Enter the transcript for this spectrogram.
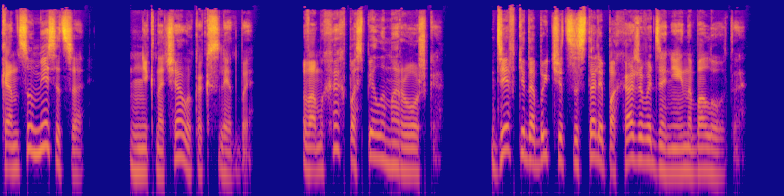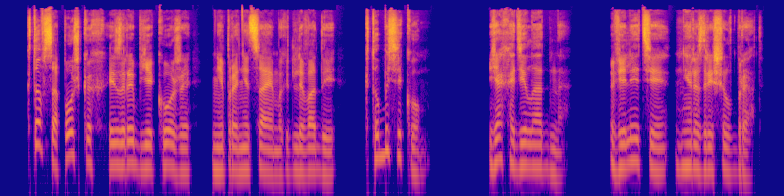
К концу месяца, не к началу, как след бы, в мхах поспела морожка. Девки-добытчицы стали похаживать за ней на болото. Кто в сапожках из рыбьей кожи, непроницаемых для воды, кто босиком. Я ходила одна. Вилете не разрешил брат.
